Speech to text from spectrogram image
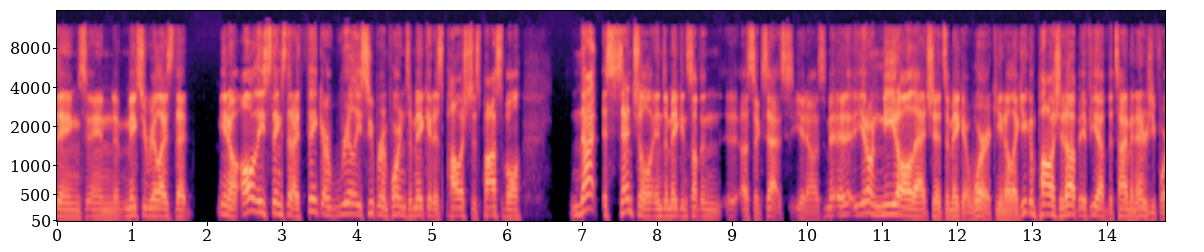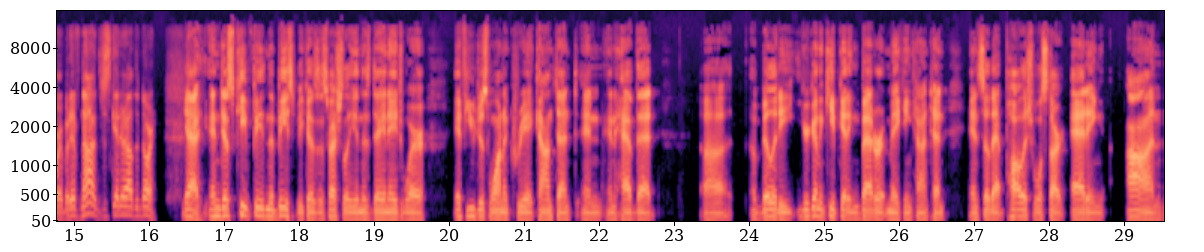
things and it makes you realize that, you know, all these things that I think are really super important to make it as polished as possible, not essential into making something uh, a success. You know, you don't need all that shit to make it work. You know, like you can polish it up if you have the time and energy for it, but if not, just get it out the door. Yeah, and just keep feeding the beast because especially in this day and age where if you just want to create content and and have that uh ability, you're going to keep getting better at making content. And so that polish will start adding on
